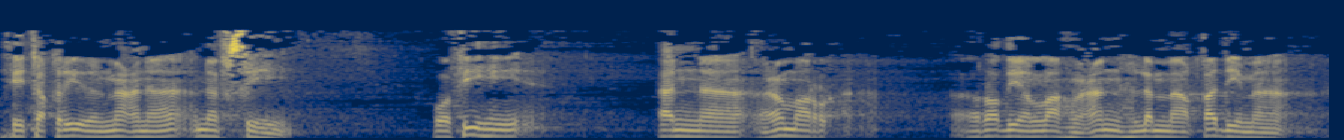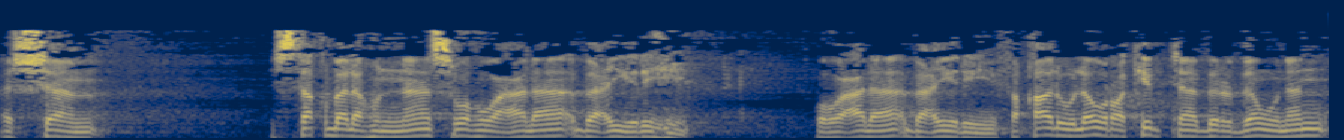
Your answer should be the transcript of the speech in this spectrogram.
في تقرير المعنى نفسه. وفيه أن عمر رضي الله عنه لما قدم الشام استقبله الناس وهو على بعيره وهو على بعيره. فقالوا لو ركبت برذونا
